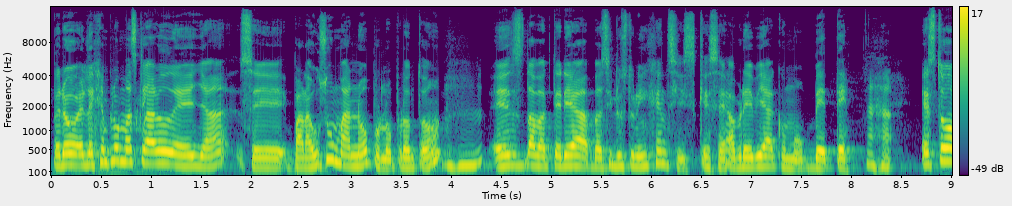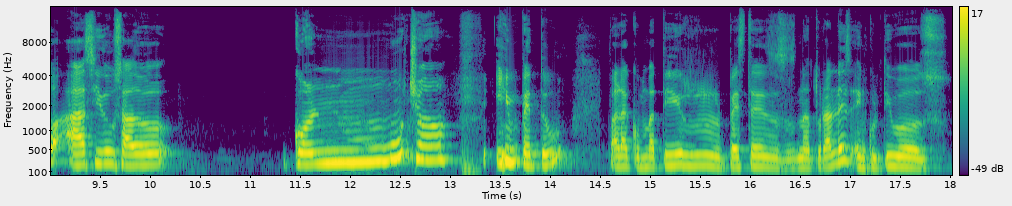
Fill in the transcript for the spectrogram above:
Pero el ejemplo más claro de ella, se, para uso humano, por lo pronto, es la bacteria Bacillus thuringiensis, que se abrevia como BT. Ajá. Esto ha sido usado con mucho ímpetu para combatir pestes naturales en cultivos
